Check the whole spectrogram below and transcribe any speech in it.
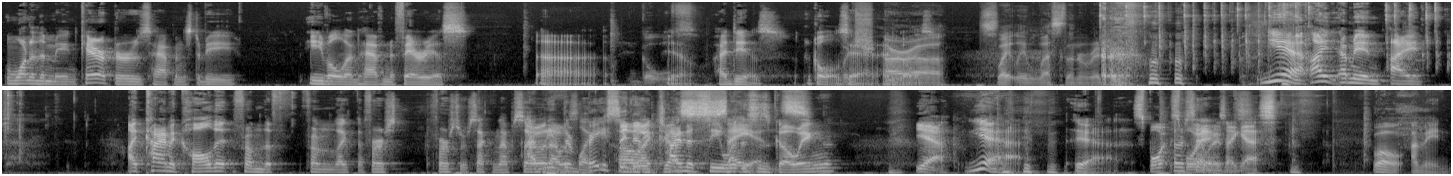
one of the main characters happens to be evil and have nefarious, uh, goals you know, ideas, goals. which yeah, are goals. uh, slightly less than original. Yeah, I I mean I I kind of called it from the from like the first first or second episode. I I, was they're like, basically oh, I kind of see where this is going. Yeah, Yeah, yeah. Spo- spoilers, Saiyans. I guess. well, I mean,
